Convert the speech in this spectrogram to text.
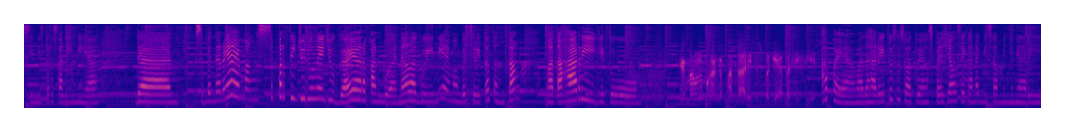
si Mr. Sun ini ya. Dan sebenarnya emang seperti judulnya juga ya rekan buana, lagu ini emang bercerita tentang matahari gitu. Emang lu menganggap matahari itu sebagai apa sih, Vi? ya? Apa ya, matahari itu sesuatu yang spesial sih karena bisa menyinari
